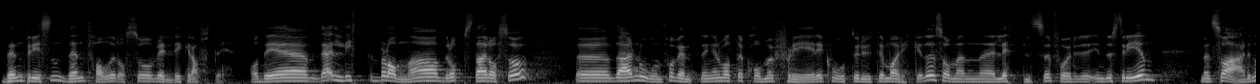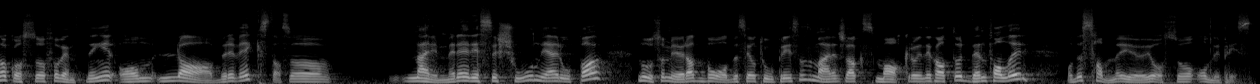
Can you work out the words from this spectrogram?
Den prisen den faller også veldig kraftig. Og det, det er litt blanda drops der også. Eh, det er noen forventninger om at det kommer flere kvoter ut i markedet som en lettelse for industrien. Men så er det nok også forventninger om lavere vekst, altså nærmere resesjon i Europa. Noe som gjør at både CO2-prisen, som er en slags makroindikator, den faller. Og det samme gjør jo også oljeprisen.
